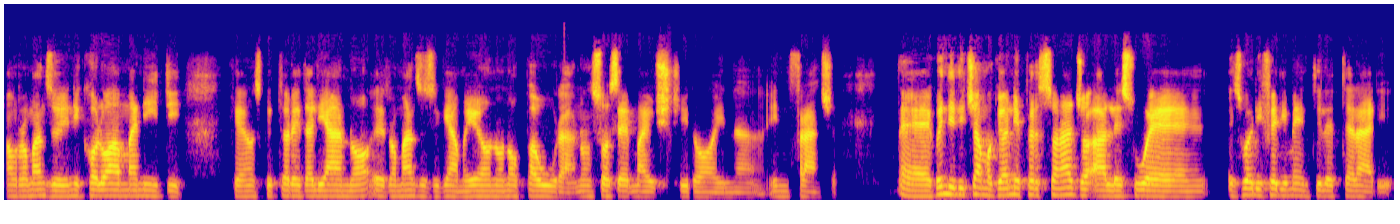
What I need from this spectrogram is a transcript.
a un romanzo di Niccolò Ammaniti che è uno scrittore italiano, il romanzo si chiama Io non ho paura, non so se è mai uscito in, in Francia. Eh, quindi diciamo che ogni personaggio ha sue, i suoi riferimenti letterari.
